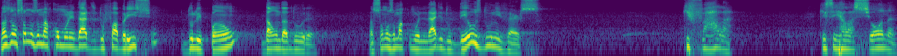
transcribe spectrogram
Nós não somos uma comunidade do Fabrício, do Lipão, da Onda Dura. Nós somos uma comunidade do Deus do universo, que fala, que se relaciona,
